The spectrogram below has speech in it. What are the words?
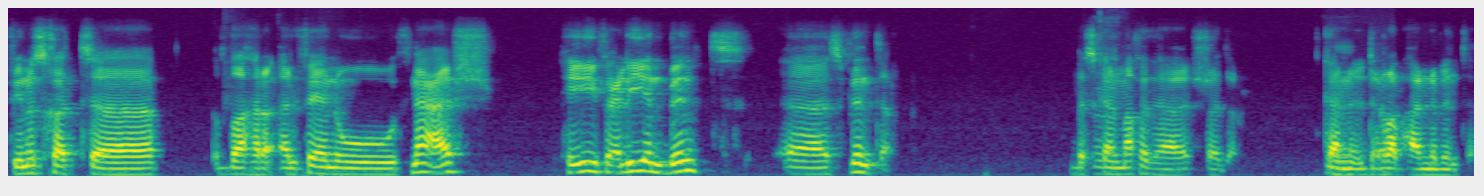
في نسخة آه، الظاهر 2012 هي فعليا بنت آه، سبلنتر. بس كان. ماخذها شريدر. كان. يدربها إنه بنته.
